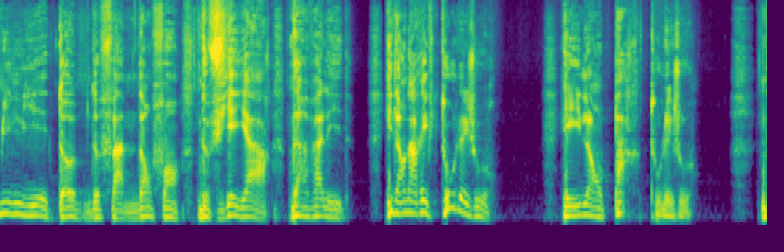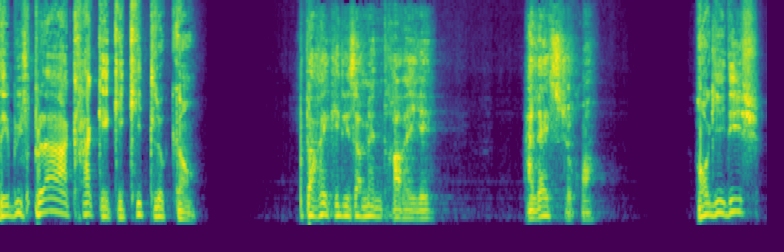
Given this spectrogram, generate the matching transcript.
milliers d'hommes, de femmes, d'enfants, de vieillards, d'invalides. Il en arrive tous les jours. Et il en part tous les jours. Des bus pleins à craquer qui quittent le camp. Il paraît qu'ils les amènent travailler. À l'est, je crois. En guidiche,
